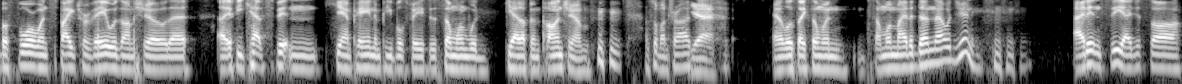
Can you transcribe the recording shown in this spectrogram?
before when Spike Trivet was on the show that uh, if he kept spitting champagne in people's faces, someone would get up and punch him. and someone tried. Yeah. And it looks like someone someone might have done that with Jinny. I didn't see. I just saw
